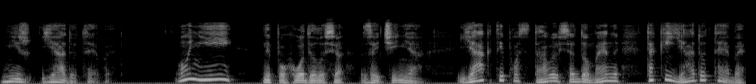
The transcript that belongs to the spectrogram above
ніж я до тебе. О, ні, не погодилося зайчиня. Як ти поставився до мене, так і я до тебе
